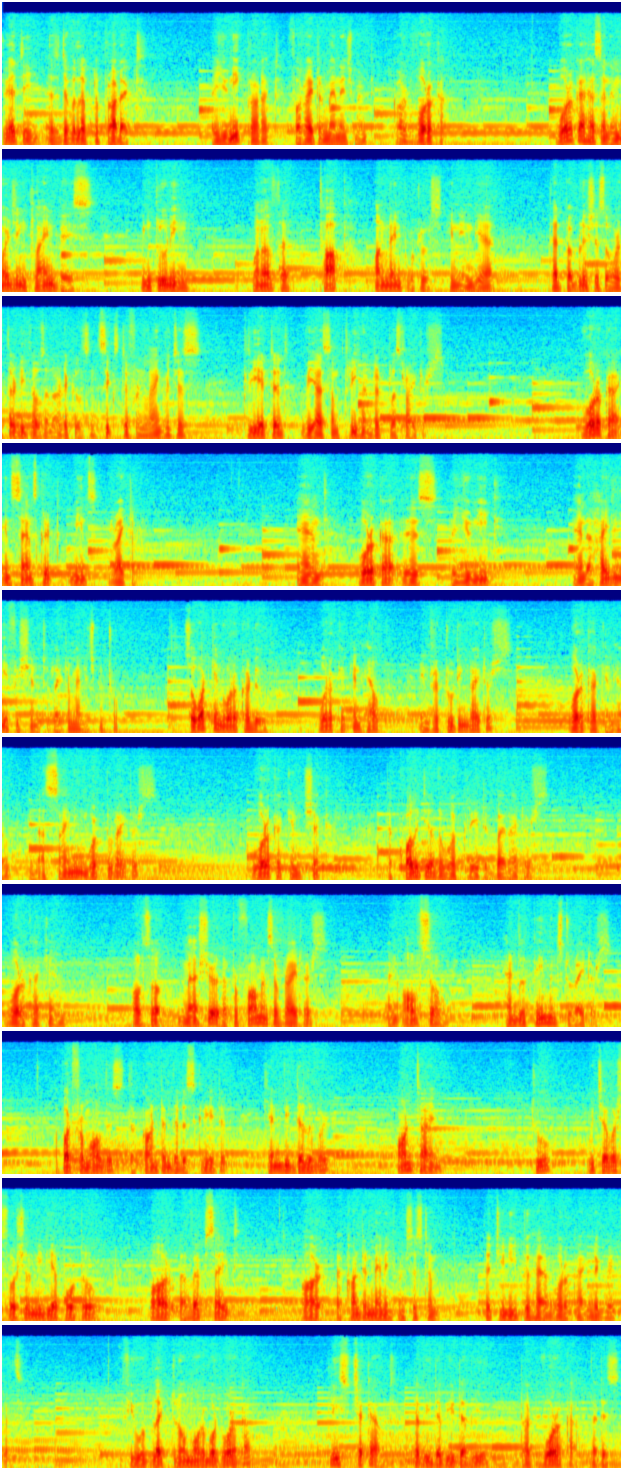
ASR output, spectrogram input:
Suyati has developed a product, a unique product for writer management called Voraka. Voraka has an emerging client base, including one of the top online portals in India that publishes over 30,000 articles in six different languages, created via some 300 plus writers. Voraka in Sanskrit means writer, and Voraka is a unique and a highly efficient writer management tool. So, what can Voraka do? Voraka can help in recruiting writers, Voraka can help in assigning work to writers, Voraka can check the quality of the work created by writers, Voraka can also measure the performance of writers and also handle payments to writers. Apart from all this, the content that is created can be delivered on time to whichever social media portal or a website or a content management system that you need to have Voraka integrate with. If you would like to know more about Voraka, please check out www.voraka, that is.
